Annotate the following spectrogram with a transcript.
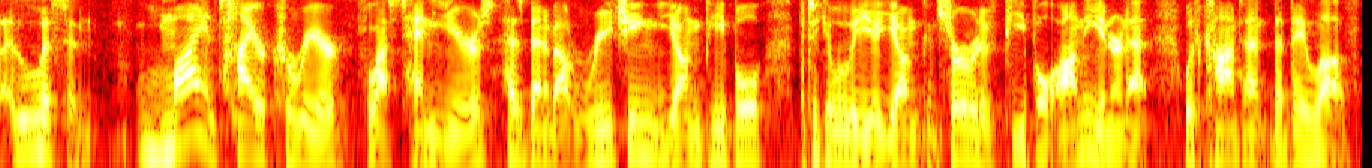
Uh, listen, my entire career for the last 10 years has been about reaching young people, particularly young conservative people on the internet with content that they love.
